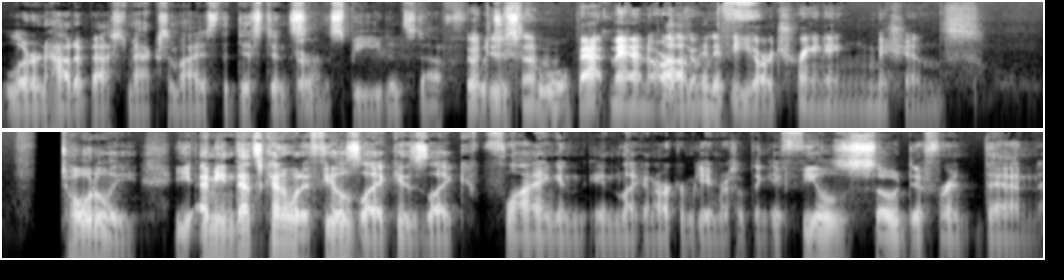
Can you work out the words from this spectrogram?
learn how to best maximize the distance sure. and the speed and stuff. Go which do is some cool. Batman Arkham um, and if, VR training missions. Totally. I mean, that's kind of what it feels like is like flying in, in like an Arkham game or something. It feels so different than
